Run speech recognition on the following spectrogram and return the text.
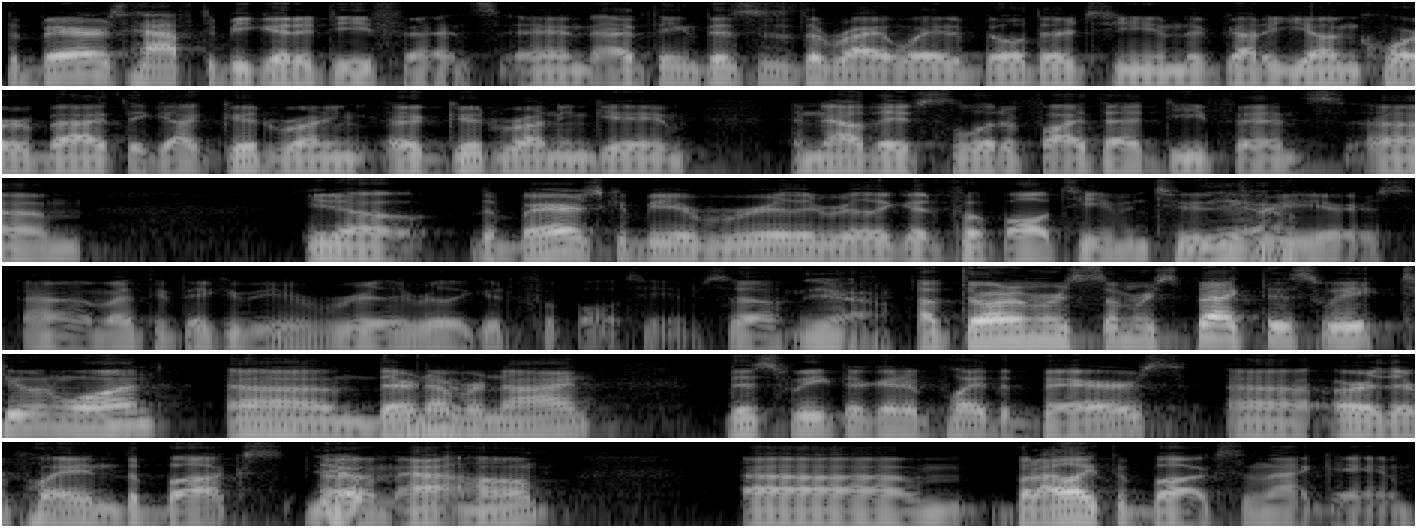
the Bears have to be good at defense. And I think this is the right way to build their team. They've got a young quarterback. They got good running, a good running game, and now they've solidified that defense. Um, you know, the Bears could be a really, really good football team in two to Yeah. three years. Um, I think they could be a really, really good football team. So Yeah. I'm throwing them some respect this week, two and one. Um, they're number nine. This week they're going to play the Bears, uh, or they're playing the Bucks Yep. um, at home. Um, but I like the Bucks in that game.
